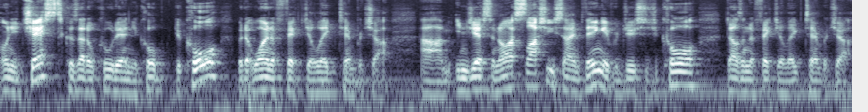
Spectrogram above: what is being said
on your chest because that'll cool down your core, your core, but it won't affect your leg temperature. Um, ingest an ice slushy, same thing. It reduces your core, doesn't affect your leg temperature.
